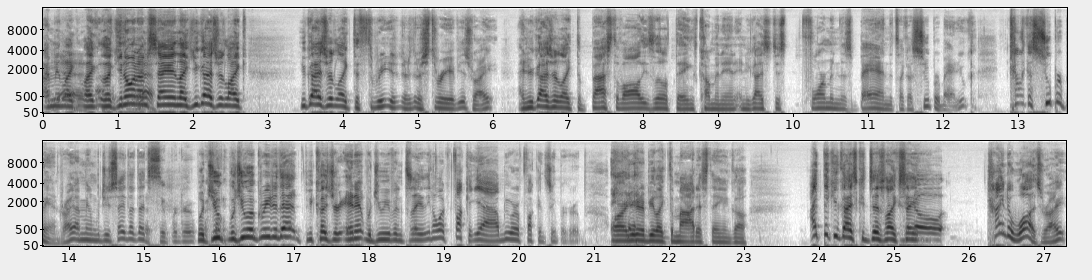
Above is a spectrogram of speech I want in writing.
I mean, like Yeah, like like you know what I'm saying? Like you guys are like, you guys are like the three. There's three of yous, right? And you guys are like the best of all these little things coming in, and you guys just forming this band that's like a super band. You kind of like a super band, right? I mean, would you say that a that's super group. would you would you agree to that because you're in it? Would you even say, you know what, fuck it, yeah, we were a fucking super group, or are you gonna be like the modest thing and go? I think you guys could just like say, You know, kind of was right.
